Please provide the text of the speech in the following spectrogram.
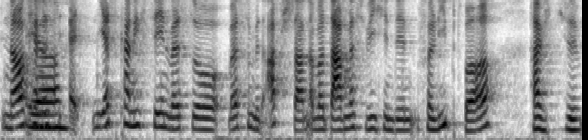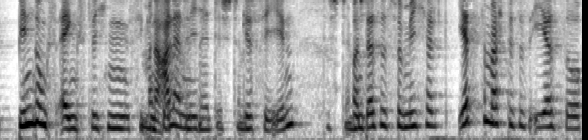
Now can Ja. I see, äh, jetzt kann ich sehen, weil so, weißt du, mit Abstand. Aber damals, wie ich in den verliebt war, habe ich diese bindungsängstlichen Signale nicht, nicht, gesehen. Das stimmt. Und das ist für mich halt, jetzt zum Beispiel ist es eher so,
